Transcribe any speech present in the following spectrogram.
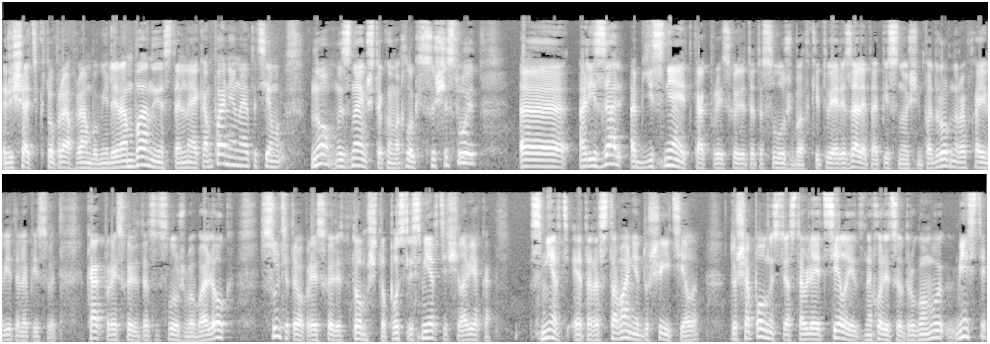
решать, кто прав, Рамбам или Рамбан, и остальная компания на эту тему, но мы знаем, что такой махлоки существует. Э, Аризаль объясняет, как происходит эта служба. В Китве Аризаль это описано очень подробно, Рафхайм Виталь описывает, как происходит эта служба Балек. Суть этого происходит в том, что после смерти человека Смерть – это расставание души и тела. Душа полностью оставляет тело и находится в другом месте.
